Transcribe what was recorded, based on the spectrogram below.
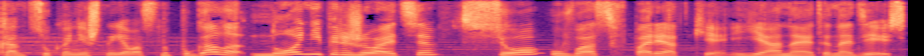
К концу, конечно, я вас напугала, но не переживайте, все у вас в порядке, я на это надеюсь.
